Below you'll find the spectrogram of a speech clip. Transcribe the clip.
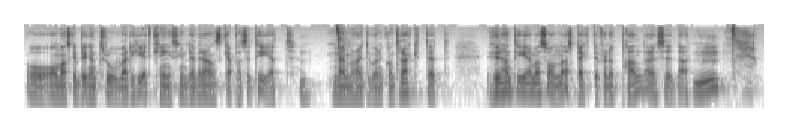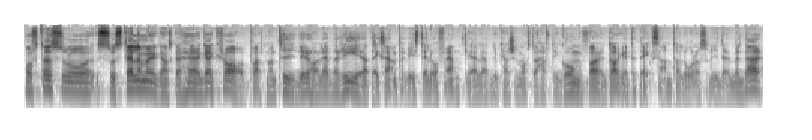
och om man ska bygga en trovärdighet kring sin leveranskapacitet. Mm. Men man har inte vunnit kontraktet. Hur hanterar man sådana aspekter från upphandlarens sida? Mm. Ofta så, så ställer man ju ganska höga krav på att man tidigare har levererat exempelvis till offentliga. Eller att du kanske måste ha haft igång företaget ett x antal år och så vidare. Men där,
